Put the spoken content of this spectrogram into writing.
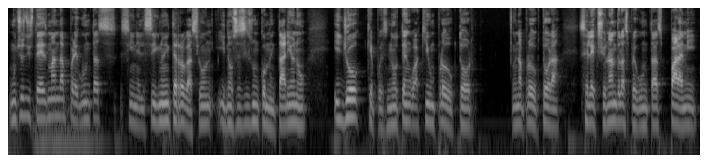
Muchos de ustedes mandan preguntas sin el signo de interrogación y no sé si es un comentario o no. Y yo, que pues no tengo aquí un productor, una productora, seleccionando las preguntas para mí,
